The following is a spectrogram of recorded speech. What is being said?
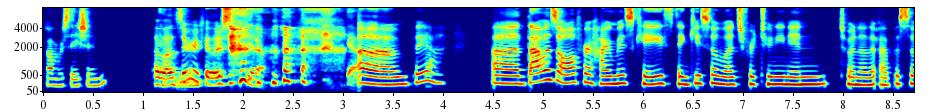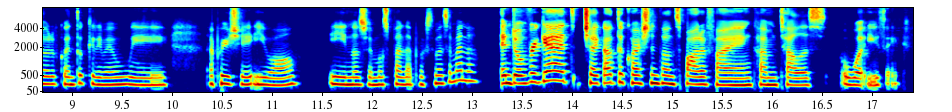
conversation about serial killers, you know. yeah. Um, but yeah. Uh, that was all for Jaime's case. Thank you so much for tuning in to another episode of Cuento Crimen. We appreciate you all. Y nos vemos para la próxima semana. And don't forget, check out the questions on Spotify and come tell us what you think.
